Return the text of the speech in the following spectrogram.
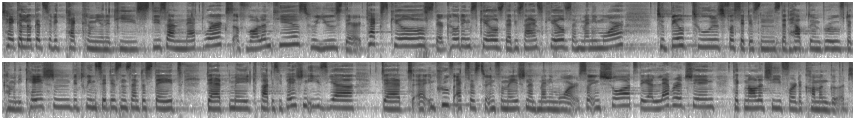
take a look at civic tech communities. These are networks of volunteers who use their tech skills, their coding skills, their design skills, and many more to build tools for citizens that help to improve the communication between citizens and the state, that make participation easier, that uh, improve access to information, and many more. So, in short, they are leveraging technology for the common good.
